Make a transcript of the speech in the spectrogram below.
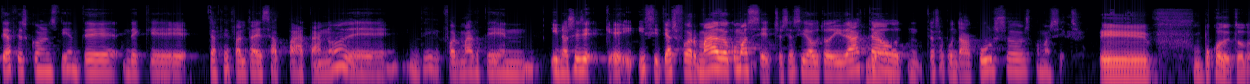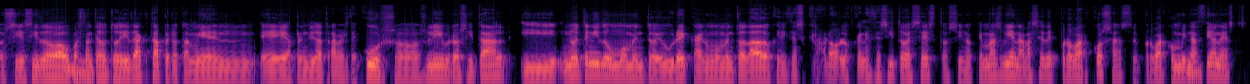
te haces consciente de que te hace falta esa pata, ¿no? De, formarte en... Y no sé si, y si te has formado, ¿cómo has hecho? Si has sido autodidacta o te has apuntado a cursos, ¿cómo has hecho? Eh, un poco de todo. Sí, he sido bastante autodidacta, pero también he aprendido a través de cursos, libros y tal. Y no he tenido un momento eureka en un momento dado que dices, claro, lo que necesito es esto, sino que más bien a base de probar cosas, de probar combinaciones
